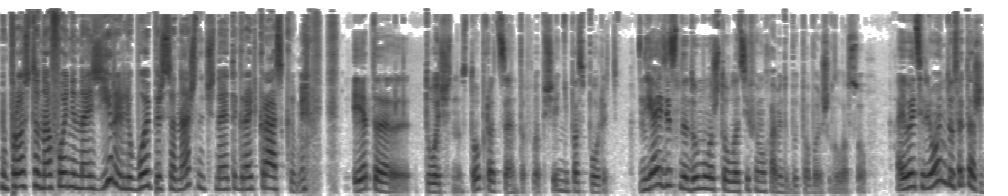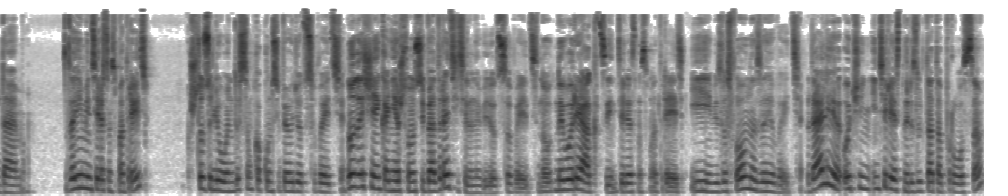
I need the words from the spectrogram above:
Ну, просто на фоне Назиры любой персонаж начинает играть красками. Это точно, сто процентов, вообще не поспорить. Я единственное думала, что у Латифа и Мухаммеда будет побольше голосов. А и в эти Леонидус это ожидаемо. За ними интересно смотреть. Что за Леонидасом, как он себя ведет в эти? Ну, точнее, конечно, он себя отвратительно ведет в эти, но вот на его реакции интересно смотреть. И, безусловно, за Эвети. Далее очень интересный результат опроса.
